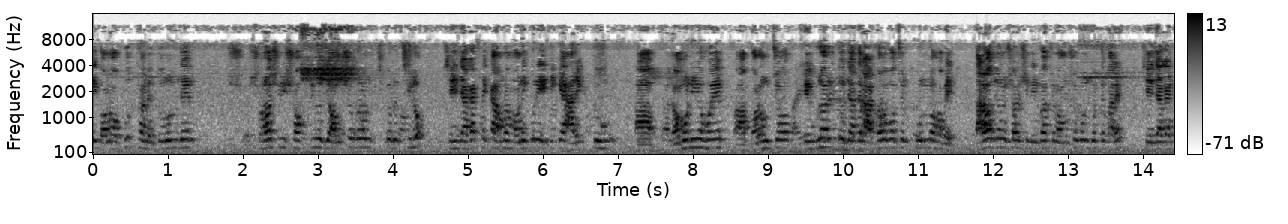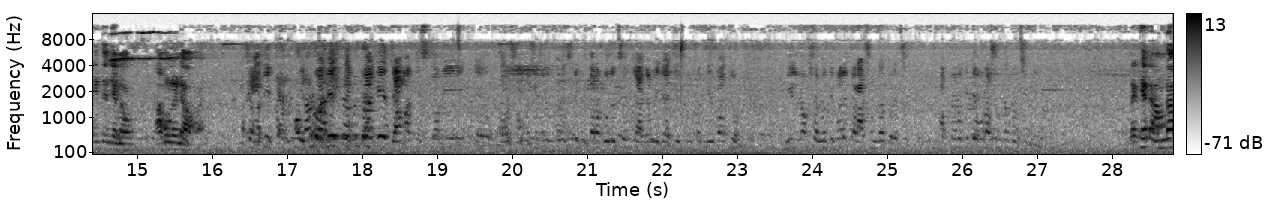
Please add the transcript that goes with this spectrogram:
এই গণ অভ্যুত্থানে তরুণদের সরাসরি সক্রিয় যে অংশগ্রহণ করেছিল সেই জায়গা থেকে আমরা মনে করি এটিকে আরেকটু নমনীয় হয়ে বরঞ্চ ফেব্রুয়ারিতে যাদের আঠারো বছর পূর্ণ হবে তারাও যেন সরাসরি নির্বাচন অংশগ্রহণ করতে পারে সেই জায়গাটিতে যেন আমলে নেওয়া হয়। আচ্ছা, নির্বাচন নীল নকশার হতে পারে তার আশঙ্কা করেছেন আপনারা কি তেমন আশঙ্কা করছেন কিনা? দেখেন, আমরা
